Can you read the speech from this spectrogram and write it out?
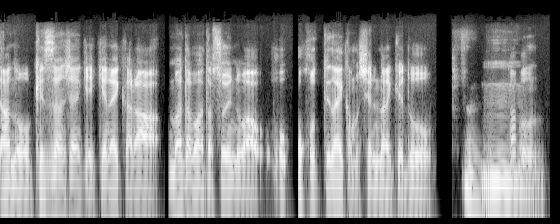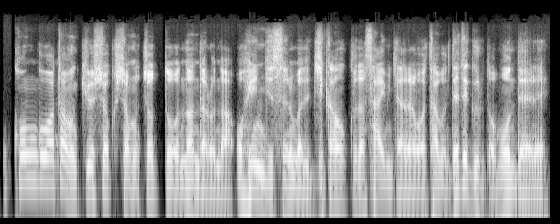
あの、決断しなきゃいけないから、まだまだそういうのはお起こってないかもしれないけど、うんうん多分、今後は多分求職者もちょっと、なんだろうな、お返事するまで時間をくださいみたいなのが多分出てくると思うんだよね。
